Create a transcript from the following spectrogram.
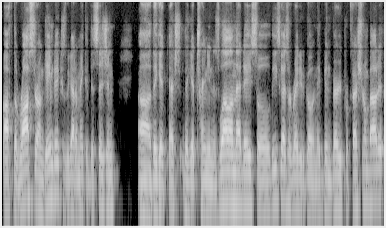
off the roster on game day because we got to make a decision. Uh, they get extra, they get training as well on that day. So these guys are ready to go, and they've been very professional about it.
